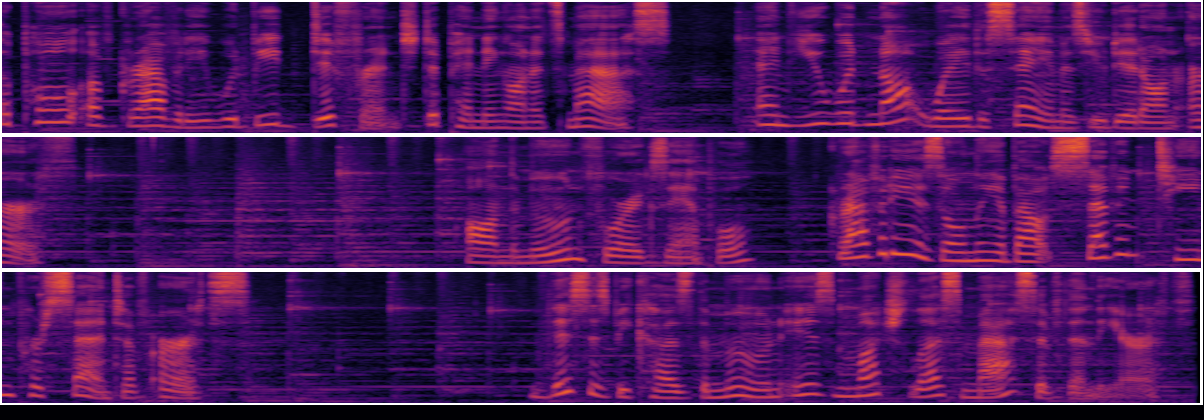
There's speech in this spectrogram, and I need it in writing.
the pull of gravity would be different depending on its mass, and you would not weigh the same as you did on Earth. On the Moon, for example, gravity is only about 17% of Earth's, this is because the moon is much less massive than the Earth.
